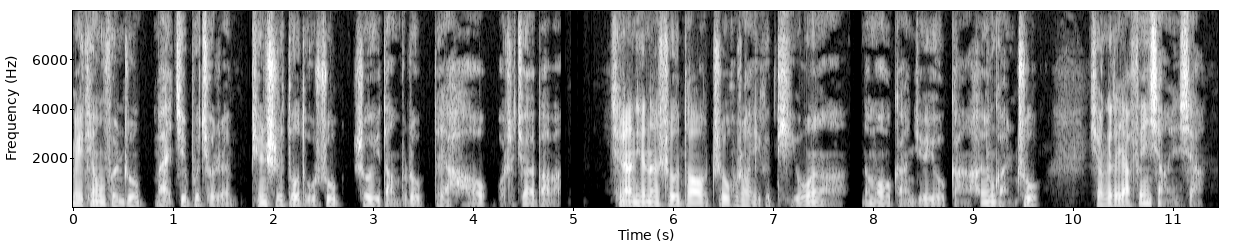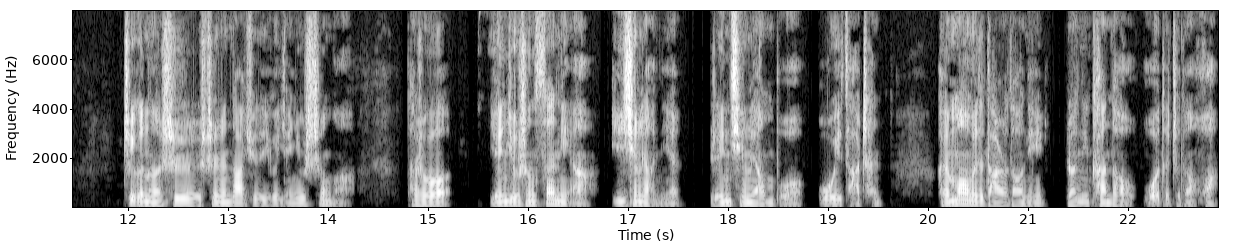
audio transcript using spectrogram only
每天五分钟，买机不求人。平时多读书，收益挡不住。大家好，我是教爱爸爸。前两天呢，收到知乎上一个提问啊，那么我感觉有感很有感触，想跟大家分享一下。这个呢是深圳大学的一个研究生啊，他说研究生三年啊，移情两年，人情凉薄，五味杂陈。很冒昧的打扰到您，让您看到我的这段话。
